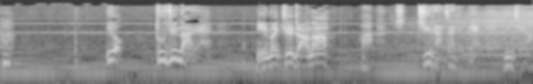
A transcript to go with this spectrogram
啊，哟，督军大人。你们局长呢？啊，局长在里面，您请。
